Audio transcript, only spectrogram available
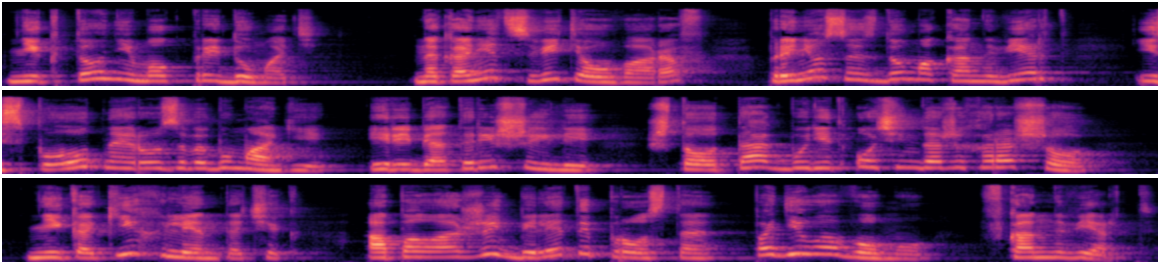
никто не мог придумать. Наконец Витя Уваров принес из дома конверт из плотной розовой бумаги, и ребята решили, что так будет очень даже хорошо. Никаких ленточек, а положить билеты просто, по-деловому, в конверт.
